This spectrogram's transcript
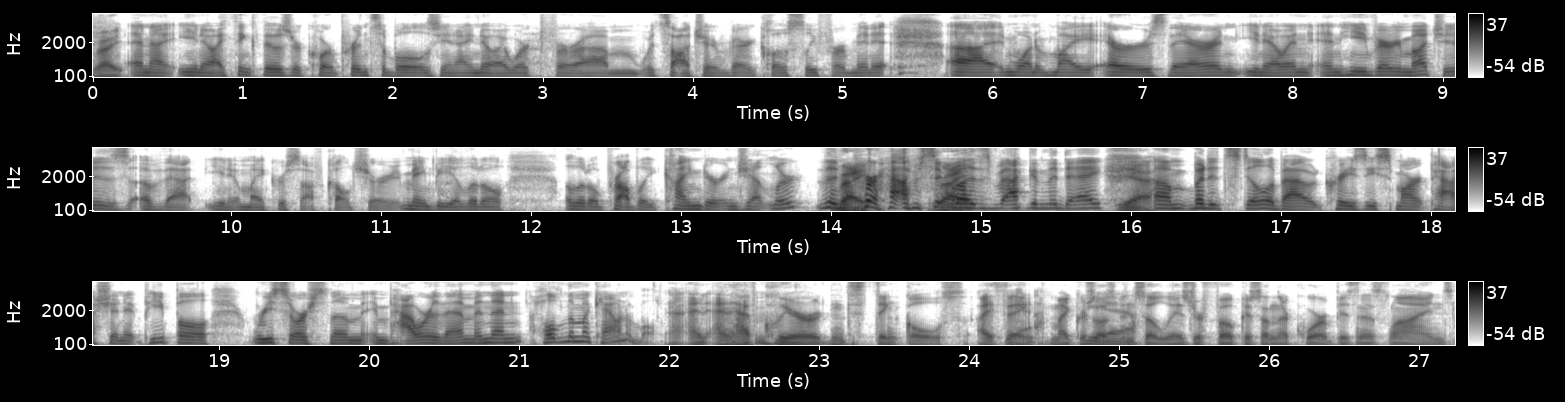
Right. And I, you know, I think those are core principles. You know, I know I worked for um, with Satya very closely for a minute uh, in one of my errors there, and you know, and and he very much is of that you know Microsoft culture. It may be a little a little probably kinder and gentler than Right, perhaps it right. was back in the day. Yeah. Um, but it's still about crazy, smart, passionate people. Resource them, empower them, and then hold them accountable. and, and have clear and distinct goals. I think Microsoft's Mm-hmm. Yeah. been so laser focused on their core business lines.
